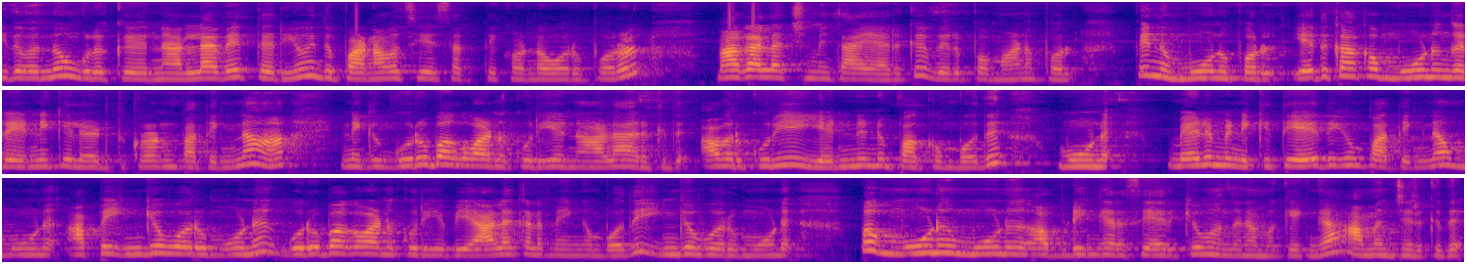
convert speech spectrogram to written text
இது வந்து உங்களுக்கு நல்லாவே தெரியும். இது பணவசிய சக்தி கொண்ட ஒரு பொருள். மகாலட்சுமி தாயாருக்கு விருப்பமான பொருள். இப்போ இந்த மூணு பொருள் எதுக்காக மூணுங்கிற எண்ணிக்கையில் எடுத்துக்கிறோன்னு பார்த்தீங்கன்னா இன்றைக்கி குரு பகவானுக்குரிய நாளாக இருக்குது. அவருக்குரிய எண்ணுன்னு பார்க்கும்போது மூணு. மேலும் இன்றைக்கி தேதியும் பார்த்தீங்கன்னா மூணு. அப்போ இங்கே ஒரு மூணு குரு பகவானுக்குரிய வியாழக்கிழமைங்கும் போது இங்கே ஒரு மூணு. இப்போ மூணு மூணு அப்படிங்கிற சேர்க்கையும் வந்து நமக்கு இங்கே அமைஞ்சிருக்குது.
